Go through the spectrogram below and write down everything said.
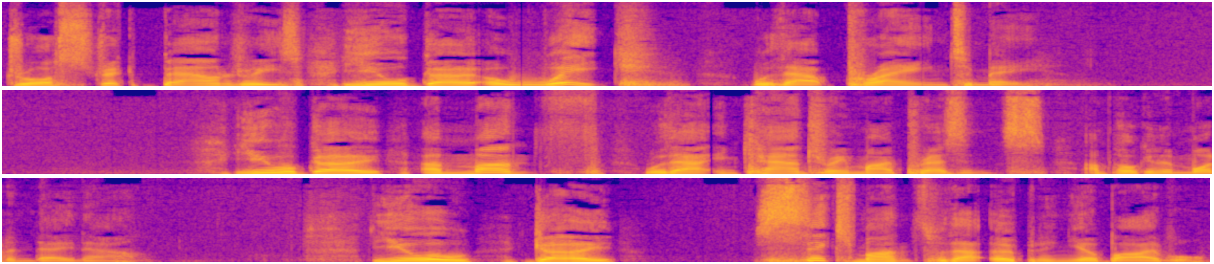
draw strict boundaries, you'll go a week without praying to me. You will go a month without encountering my presence. I'm talking in modern day now. You will go six months without opening your Bible.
